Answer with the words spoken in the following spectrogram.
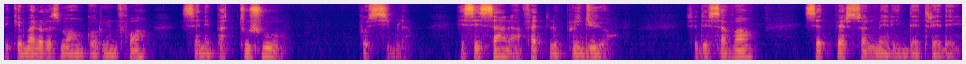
et que malheureusement, encore une fois, ce n'est pas toujours possible. Et c'est ça, en fait, le plus dur. C'est de savoir, cette personne mérite d'être aidée,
